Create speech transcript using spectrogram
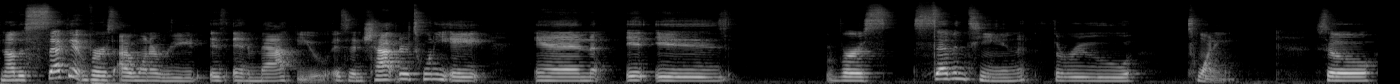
Now, the second verse I want to read is in Matthew. It's in chapter 28, and it is verse 17 through 20. So,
